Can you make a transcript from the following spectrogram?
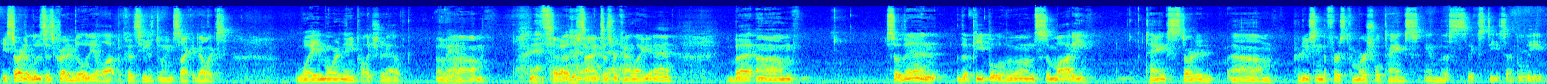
he started to lose his credibility a lot because he was doing psychedelics way more than he probably should have. Oh yeah. Um, and so other scientists were kind of like, yeah. But um, so then the people who owned Samadhi tanks started um, producing the first commercial tanks in the 60s, I believe.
